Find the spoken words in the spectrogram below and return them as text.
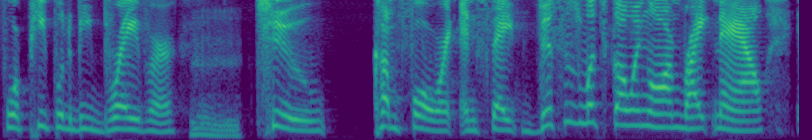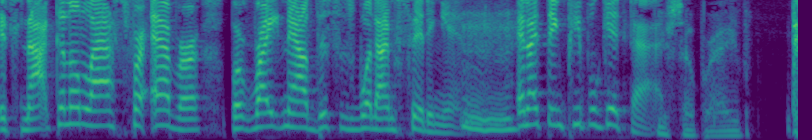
for people to be braver mm-hmm. to come forward and say, this is what's going on right now. It's not going to last forever, but right now, this is what I'm sitting in. And I think people get that. You're so brave.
